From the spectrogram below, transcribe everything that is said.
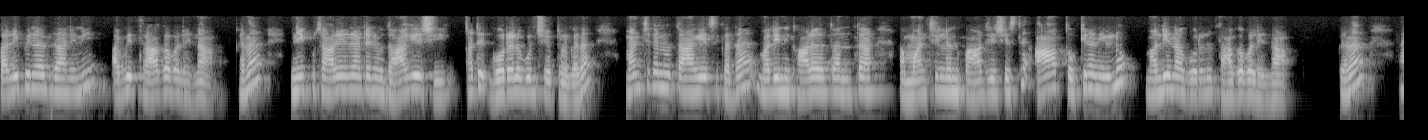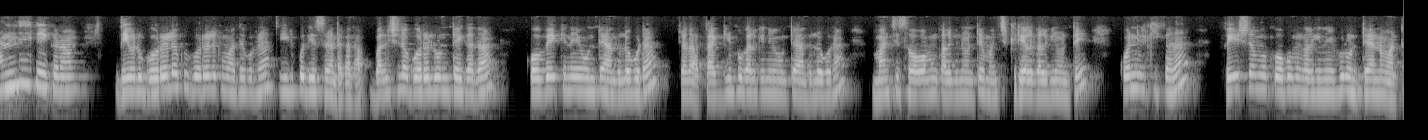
కలిపిన దానిని అవి త్రాగవలేనా? కదా? నీకు చాలినంటే నువ్వు తాగేసి అంటే గొర్రెల గురించి చెప్తున్నావు కదా మంచిగా నువ్వు తాగేసి కదా మళ్ళీ నీ కాళ్ళతో అంతా ఆ మంచిలను పాడు చేసేస్తే ఆ తొక్కిన నీళ్ళు మళ్ళీ నా గొర్రెలు తాగవలేనా? కదా? అందుకే ఇక్కడ దేవుడు గొర్రెలకు గొర్రెలకు మధ్య కూడా తీర్పు తీశాడంట కదా. బలిసిన గొర్రెలు ఉంటాయి కదా? కొవ్వెక్కినవి ఉంటే అందులో కూడా కదా? తగ్గింపు కలిగినవి ఉంటే అందులో కూడా మంచి స్వభావం కలిగిన ఉంటే మంచి క్రియలు కలిగిన ఉంటే కొన్నికి కదా ద్వేషము కోపం కలిగినవి కూడా ఉంటాయి అన్నమాట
